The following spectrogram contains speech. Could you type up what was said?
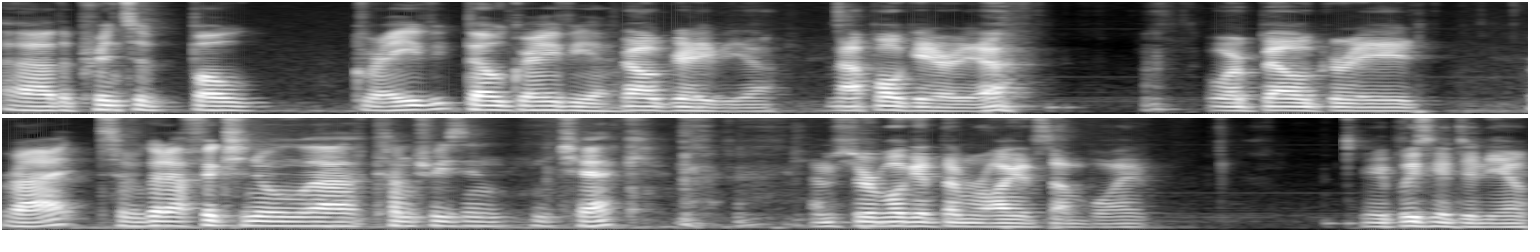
uh, the Prince of Belgravi- Belgravia, Belgravia. Not Bulgaria. or Belgrade. right? So we've got our fictional uh, countries in, in check. I'm sure we'll get them wrong at some point. Okay, please continue.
